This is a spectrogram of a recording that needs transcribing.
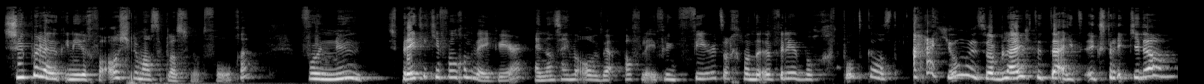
Superleuk in ieder geval als je de masterclass wilt volgen. Voor nu spreek ik je volgende week weer. En dan zijn we alweer bij aflevering 40 van de Affiliate Blog podcast. Ah jongens, wat blijft de tijd? Ik spreek je dan.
